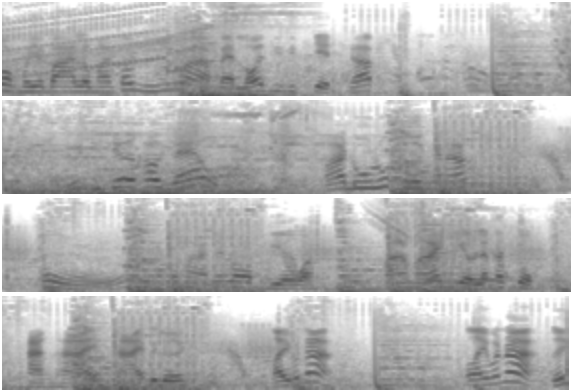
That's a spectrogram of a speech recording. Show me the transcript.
กองพยาบาลเรามาเท่านี้ว่ะ847 ครับเฮ้ยฟีเจอร์เข้าอีกแล้ว มาดูลูกปืนกันครับ โอ้โหเขามาแค่รอบเดียวอะ มาไม้เดียวแล้วก็จบห่างหายหายไปเลยอะไรวะน่ะอะไรวะน่ะเลย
